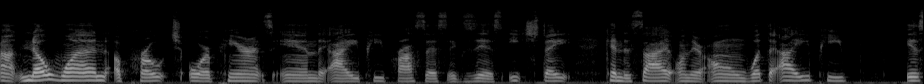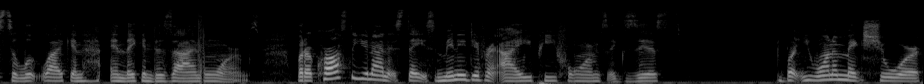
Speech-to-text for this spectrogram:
Uh, no one approach or appearance in the IEP process exists. Each state can decide on their own what the IEP is to look like, and and they can design forms. But across the United States, many different IEP forms exist. But you want to make sure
